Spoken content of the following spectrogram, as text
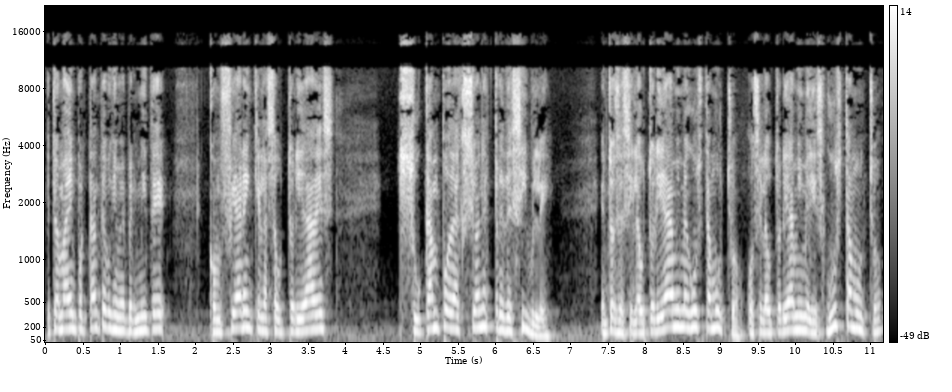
esto es más importante porque me permite confiar en que las autoridades su campo de acción es predecible. Entonces, si la autoridad a mí me gusta mucho o si la autoridad a mí me disgusta mucho,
